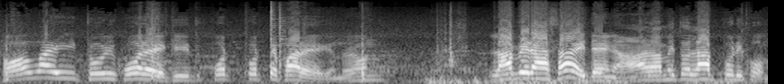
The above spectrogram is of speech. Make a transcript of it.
সবাই তৈরি করে কি করতে পারে, কিন্তু এখন লাভের আশাই দেয় না, আর আমি তো লাভ করি কম।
